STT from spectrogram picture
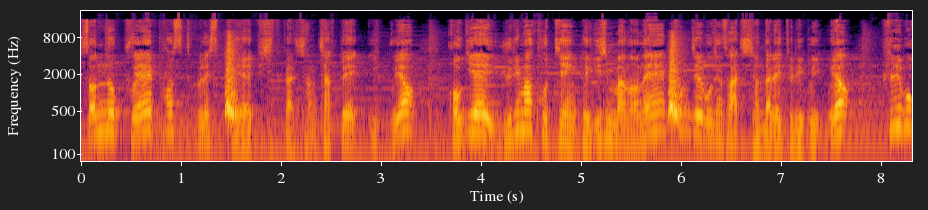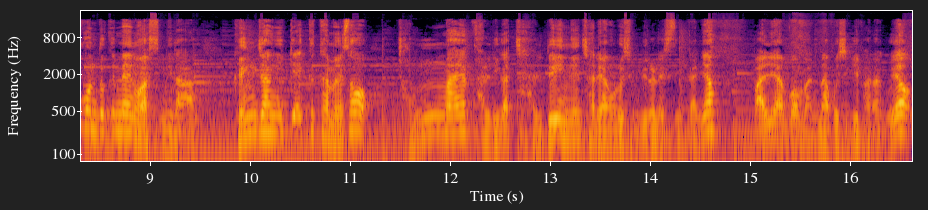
썬루프에 퍼스트 클래스 VIP 시트까지 장착돼 있고요. 거기에 유리막 코팅 120만원에 폼질 보증서 같이 전달해 드리고 있고요. 휠 복원도 끝내놓았습니다. 굉장히 깨끗하면서 정말 관리가 잘 돼 있는 차량으로 준비를 했으니까요. 빨리 한번 만나보시기 바라고요.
